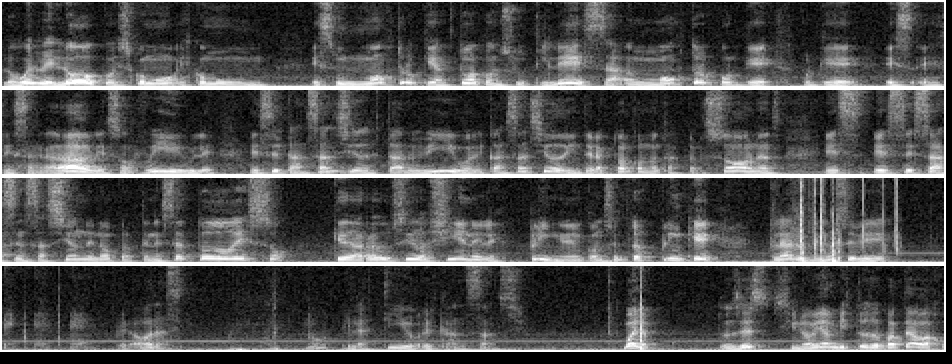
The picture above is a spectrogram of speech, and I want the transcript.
lo vuelve loco, es como, es como un es un monstruo que actúa con sutileza, un monstruo porque, porque es, desagradable, es horrible, es el cansancio de estar vivo, el cansancio de interactuar con otras personas, es, es esa sensación de no pertenecer, todo eso queda reducido allí en el spleen, en el concepto spleen que, claro que no se ve, pero ahora sí, el hastío, el cansancio. Bueno, entonces, si no habían visto esa parte de abajo,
